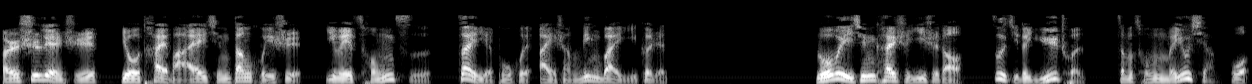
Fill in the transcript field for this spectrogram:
而失恋时又太把爱情当回事，以为从此再也不会爱上另外一个人。罗卫星开始意识到自己的愚蠢，怎么从没有想过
